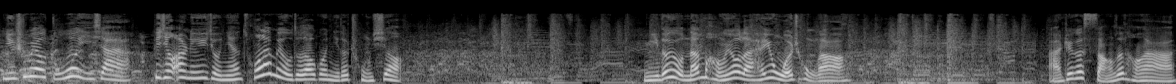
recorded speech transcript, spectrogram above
你是不是要堵我一下呀？毕竟二零一九年从来没有得到过你的宠幸。你都有男朋友了，还用我宠啊？啊，这个嗓子疼啊！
